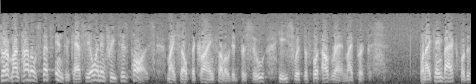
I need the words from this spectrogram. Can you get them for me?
Sir, Montano steps into Cassio and entreats his pause. Myself, the crying fellow, did pursue. He, swift of foot, outran my purpose. When I came back, for this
